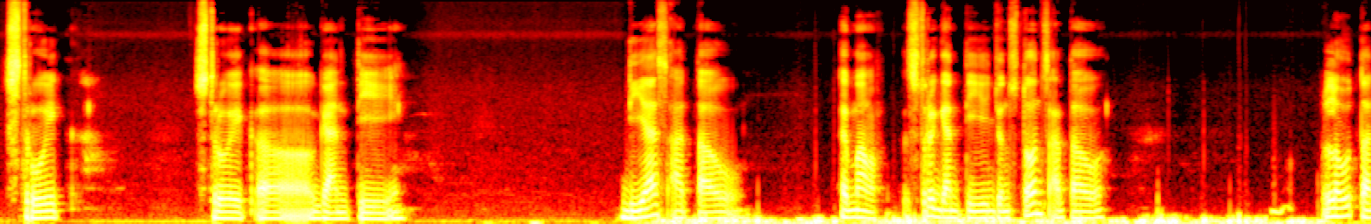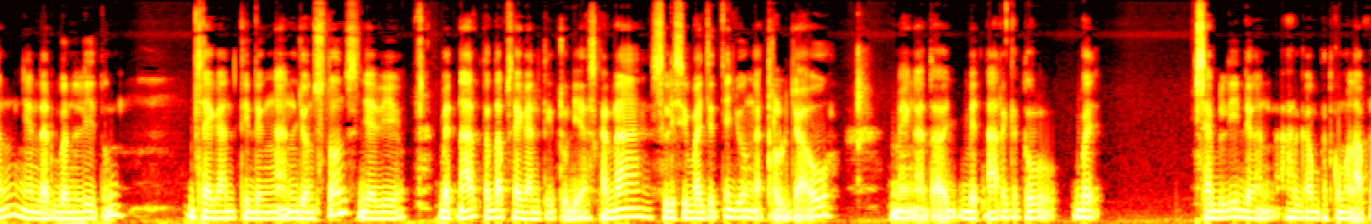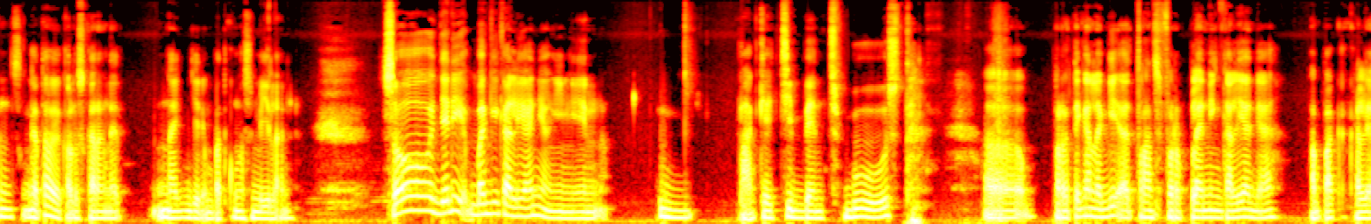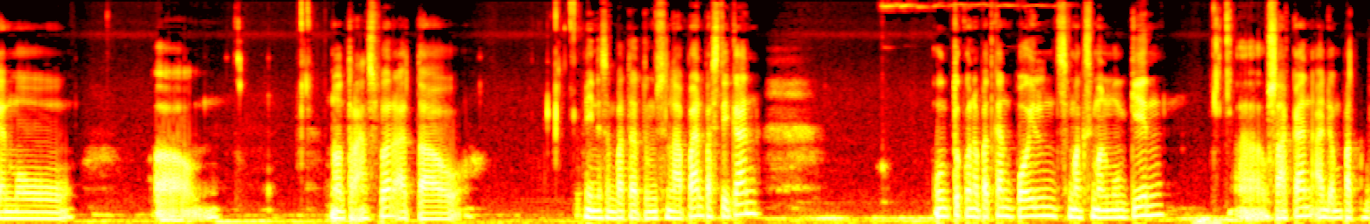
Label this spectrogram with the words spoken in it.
Struik Struik uh, ganti Diaz atau eh maaf Struik ganti John Stones atau Lawton yang dari Burnley itu saya ganti dengan John Stones jadi Bednar tetap saya ganti itu Diaz karena selisih budgetnya juga nggak terlalu jauh. Atau Bednar itu saya beli dengan harga 4,8 nggak tahu ya kalau sekarang naik, naik jadi 4,9 so jadi bagi kalian yang ingin pakai chip bench boost uh, perhatikan lagi uh, transfer planning kalian ya. Apakah kalian mau um, no transfer atau minus 4 atau minus 8 pastikan untuk mendapatkan poin semaksimal mungkin uh, usahakan ada 14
